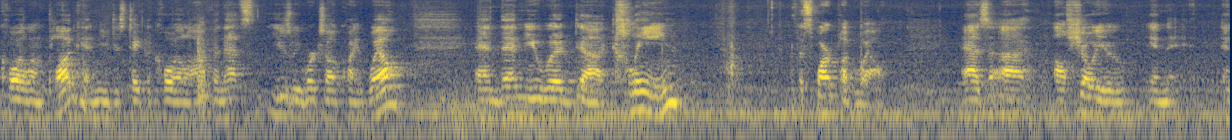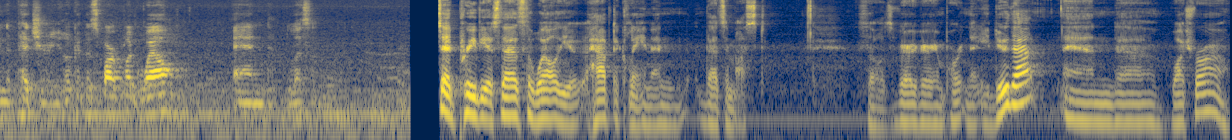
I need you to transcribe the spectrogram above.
coil and plug and you just take the coil off and that usually works out quite well. And then you would uh, clean the spark plug well. As uh, I'll show you in, in the picture. You look at the spark plug well and listen. Said previous, that's the well you have to clean and that's a must. So it's very, very important that you do that and uh, watch for oil.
